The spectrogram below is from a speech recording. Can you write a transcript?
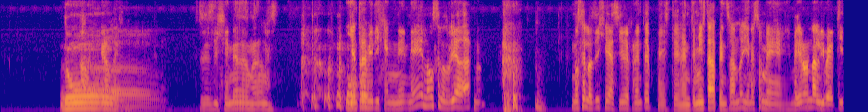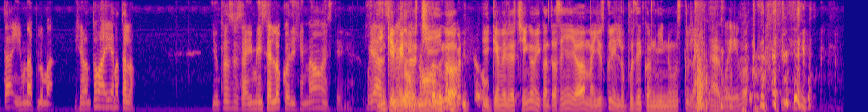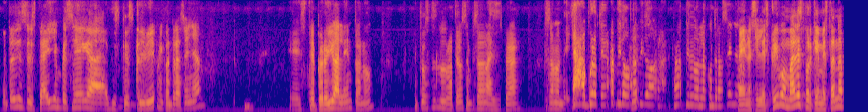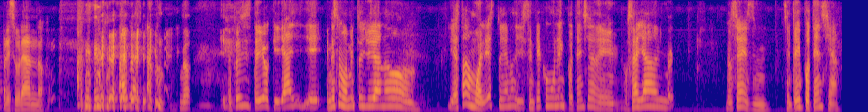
no. Ah, Entonces dije, no, no mames. Y entre mí dije, "Ne- ne, no se los voy a dar, ¿no? No se los dije así de frente, este, entre mí estaba pensando y en eso me, me dieron una libretita y una pluma. Dijeron, toma ahí, anótalo. Y entonces ahí me hice loco, dije, no, este, voy a Y que me lo chingo. Y que me lo chingo, mi contraseña llevaba mayúscula y lo puse con minúscula. A huevo. Entonces, este, ahí empecé a dizque, escribir mi contraseña, este, pero iba lento, ¿no? Entonces los rateros empezaron a desesperar. Empezaron de, ya, apúrate, rápido, rápido, rápido, la contraseña. Bueno, si le escribo mal es porque me están apresurando. No. Entonces te digo que ya, eh, en ese momento yo ya no, ya estaba molesto, ya no, y sentía como una impotencia de, o sea, ya, no sé, sentía impotencia.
